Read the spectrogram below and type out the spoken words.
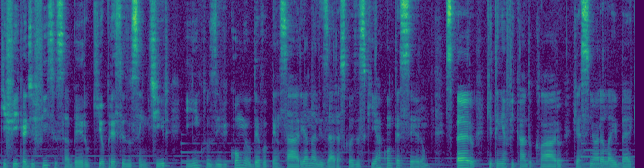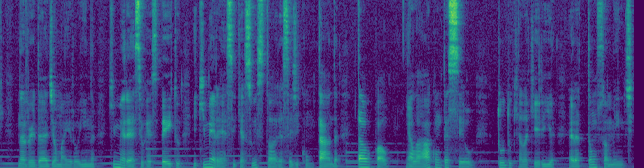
que fica difícil saber o que eu preciso sentir e, inclusive, como eu devo pensar e analisar as coisas que aconteceram. Espero que tenha ficado claro que a senhora Layback, na verdade, é uma heroína que merece o respeito e que merece que a sua história seja contada tal qual ela aconteceu. Tudo o que ela queria era tão somente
